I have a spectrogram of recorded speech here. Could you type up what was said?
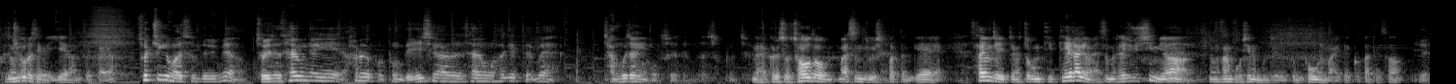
그 정도로 제가 이해를 하면 될까요? 솔직히 말씀드리면 저희는 사용량이 하루에 보통 4시간을 사용을 하기 때문에 장고장이 없어야 됩니다. 첫 번째. 네, 그렇죠. 저도 말씀드리고 싶었던 게 사용자 입장에서 조금 디테일하게 말씀을 해주시면 네. 영상 보시는 분들이 좀 도움이 많이 될 것 같아서 예.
